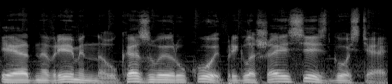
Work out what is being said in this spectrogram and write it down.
и одновременно указывая рукой, приглашая сесть гостя.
